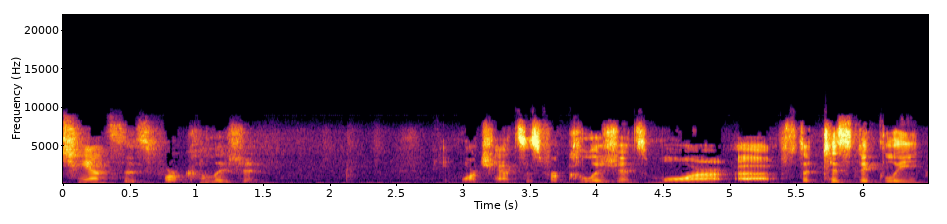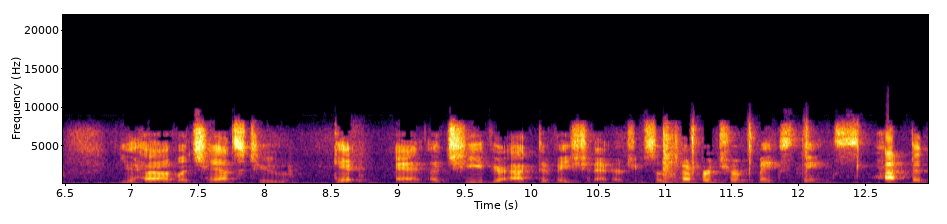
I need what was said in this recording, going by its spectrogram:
chances for collision more chances for collisions, more uh, statistically, you have a chance to get and achieve your activation energy. So temperature makes things happen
